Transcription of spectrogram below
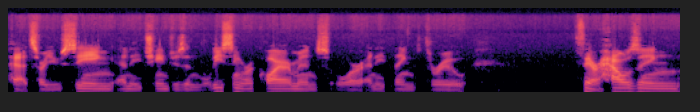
pets? Are you seeing any changes in the leasing requirements or anything through fair housing?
